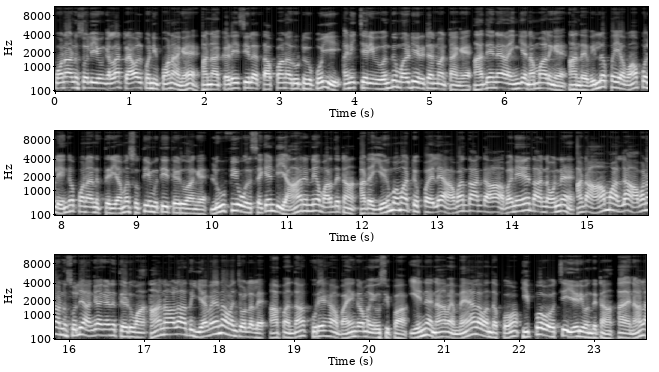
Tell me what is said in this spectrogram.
போனான்னு சொல்லி இவங்க எல்லாம் டிராவல் பண்ணி போனாங்க. ஆனா கடைசியில தப்பான ரூட்டுக்கு போய் பனிச்சரிவு வந்து மறுபடியும் ரிட்டர்ன் வந்துட்டாங்க. அதே நேரம் இங்க நம்மளுங்க அந்த வில்லப்பைய வாப்போல் எங்க போனான்னு தெரியாம சுத்தி முத்தி தேடுவாங்க. லூஃபி ஒரு செகண்ட் யாருன்னே மறந்துட்டான். அட எரும மாட்டு பையில அவன் தான்டா அவனே தான் ஒண்ணு அட ஆமா இல்ல அவனான்னு சொல்லி அங்கங்கன்னு தேடுவான். ஆனாலும் அது எவன்னு அவன் சொல்லல. அப்பந்தான் குரேகா பயங்கரமா யோசிப்பா. என்னன்னா அவன் மேல வந்தப்போ இப்போ வச்சு ஏறி வந்துட்டான். அதனால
